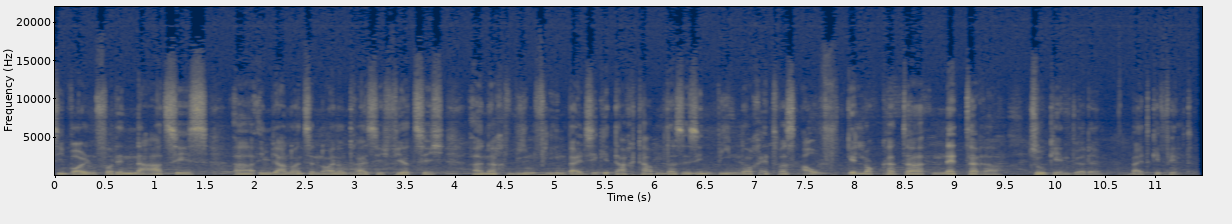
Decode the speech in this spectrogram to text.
sie wollen vor den Nazis äh, im Jahr 1939, 40 äh, nach Wien fliehen, weil sie gedacht haben, dass es in Wien noch etwas aufgelockerter, netterer zugehen würde. Weit gefehlt.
